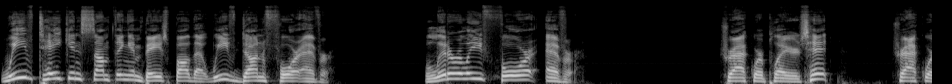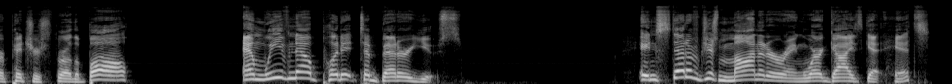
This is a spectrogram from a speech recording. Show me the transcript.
We've taken something in baseball that we've done forever. Literally forever. Track where players hit, track where pitchers throw the ball, and we've now put it to better use. Instead of just monitoring where guys get hits,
